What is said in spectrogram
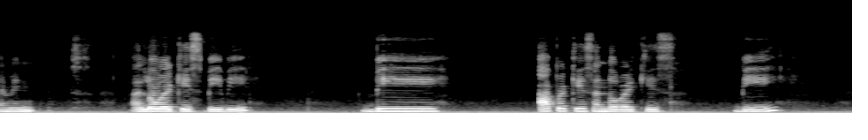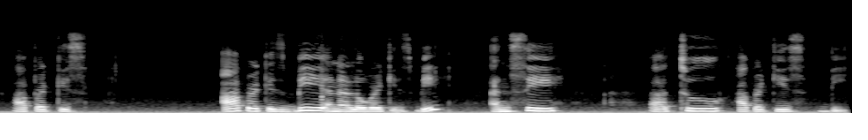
I mean a lowercase bb b uppercase and lowercase b. Uppercase uppercase b and a lowercase b and c uh, two uppercase b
